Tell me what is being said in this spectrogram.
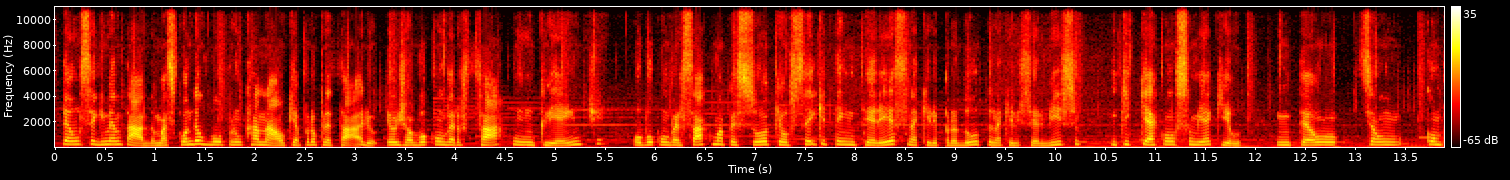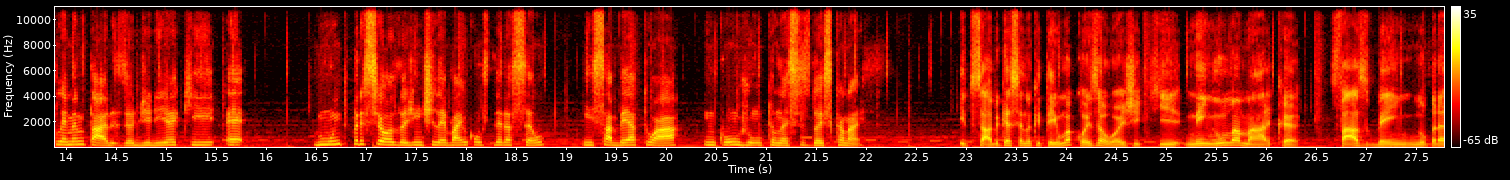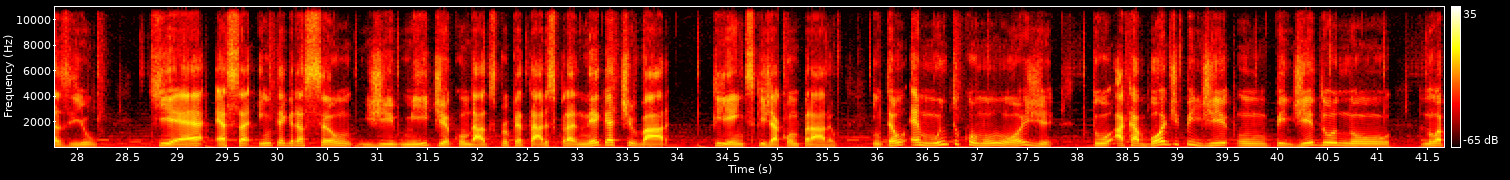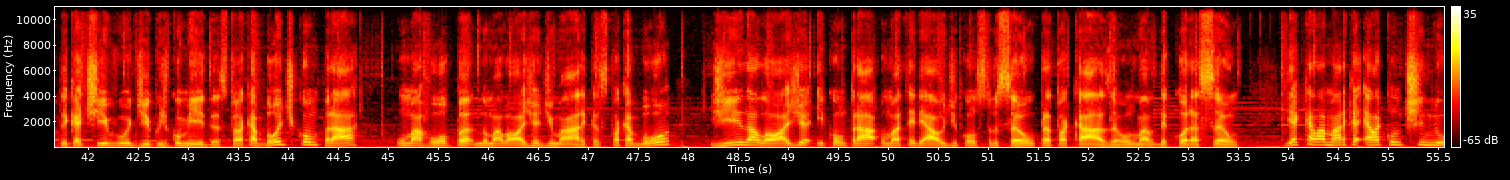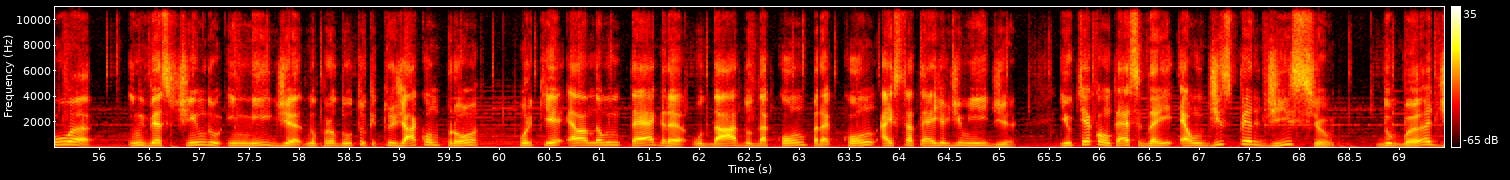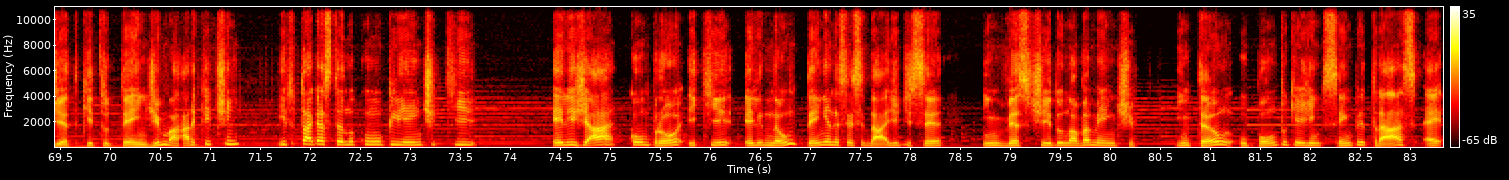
tão segmentado. Mas quando eu vou para um canal que é proprietário, eu já vou conversar com um cliente ou vou conversar com uma pessoa que eu sei que tem interesse naquele produto, naquele serviço e que quer consumir aquilo. Então, são complementares. Eu diria que é muito precioso a gente levar em consideração e saber atuar em conjunto nesses dois canais. E tu sabe que é sendo que tem uma coisa hoje que nenhuma marca faz bem no Brasil, que é essa integração de mídia com dados proprietários para negativar clientes que já compraram. Então é muito comum hoje, tu acabou de pedir um pedido no no aplicativo de, de comidas, tu acabou de comprar uma roupa numa loja de marcas, tu acabou de ir na loja e comprar um material de construção para tua casa, uma decoração. E aquela marca, ela continua investindo em mídia no produto que tu já comprou, porque ela não integra o dado da compra com a estratégia de mídia. E o que acontece daí é um desperdício do budget que tu tem de marketing e tu tá gastando com um cliente que ele já comprou e que ele não tem a necessidade de ser investido novamente. Então, o ponto que a gente sempre traz é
